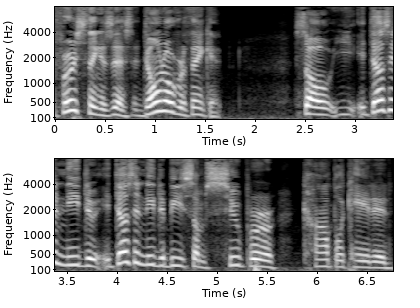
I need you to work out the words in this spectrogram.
first thing is this: don't overthink it. So it doesn't need to it doesn't need to be some super complicated,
